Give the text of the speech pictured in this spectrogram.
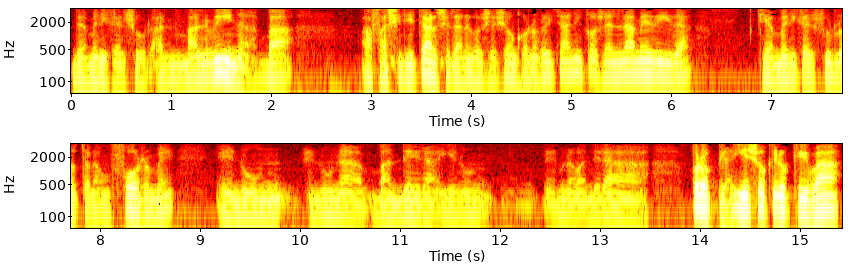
de América del Sur. Al Malvinas va a facilitarse la negociación con los británicos en la medida que América del Sur lo transforme en, un, en una bandera y en, un, en una bandera propia. Y eso creo que va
